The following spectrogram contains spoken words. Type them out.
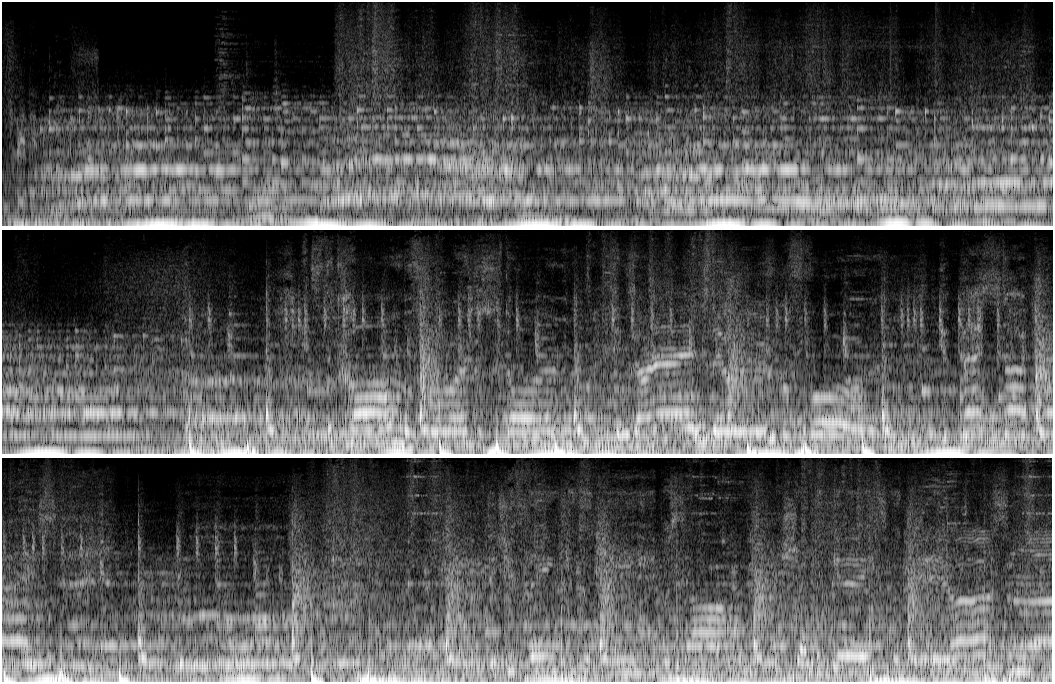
Let it Shut the gates, forget us now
